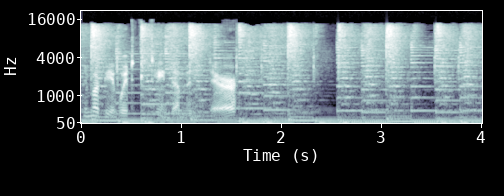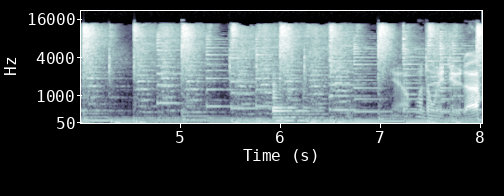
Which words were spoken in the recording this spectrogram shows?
there might be a way to contain them in there. Yeah, why don't we do that?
